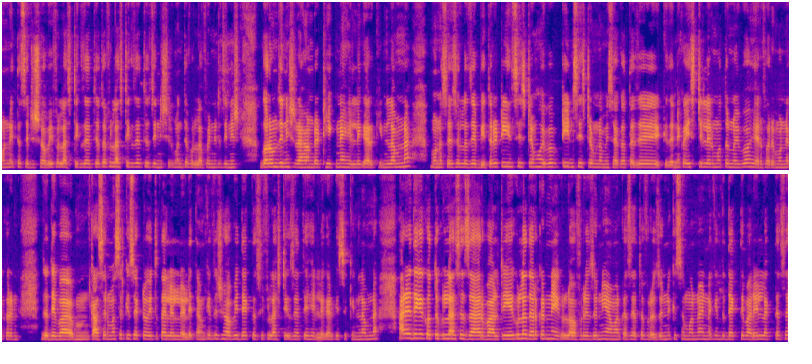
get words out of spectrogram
মনে হইতেছে এটি সবই প্লাস্টিক জাতীয়। তো প্লাস্টিক জাতীয় জিনিসের মধ্যে পোলাপানির জিনিস, গরম জিনিস রাহানটা ঠিক না হেলে আর কিনলাম না। মনে চাইছিল যে ভিতরে টিন সিস্টেম হইব, টিন সিস্টেম না মিশা কথা যে কি জানি স্টিলের মতো নইব এর পরে মনে করেন যদি বা কাছের মাছের কিছু একটা হইতো তাহলে লইলে তেমন কিন্তু সবই দেখতেছি প্লাস্টিক জাতীয় হেলে আর কিছু কিনলাম না। আর এদিকে কতগুলো আছে জার বালটি এগুলো দরকার নেই, এগুলো অপ্রয়োজনীয়। আমার কাছে এত প্রয়োজনীয় কিছু মনে হয় না, কিন্তু দেখতে ভালোই লাগতেছে।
